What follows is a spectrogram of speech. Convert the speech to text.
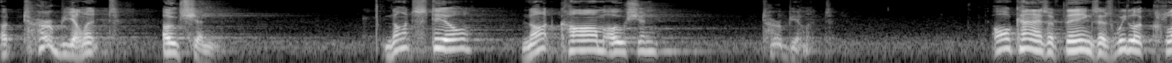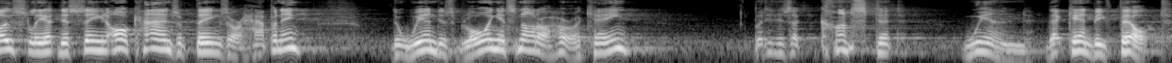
a turbulent ocean. Not still, not calm ocean, turbulent. All kinds of things, as we look closely at this scene, all kinds of things are happening. The wind is blowing. It's not a hurricane, but it is a constant wind that can be felt.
